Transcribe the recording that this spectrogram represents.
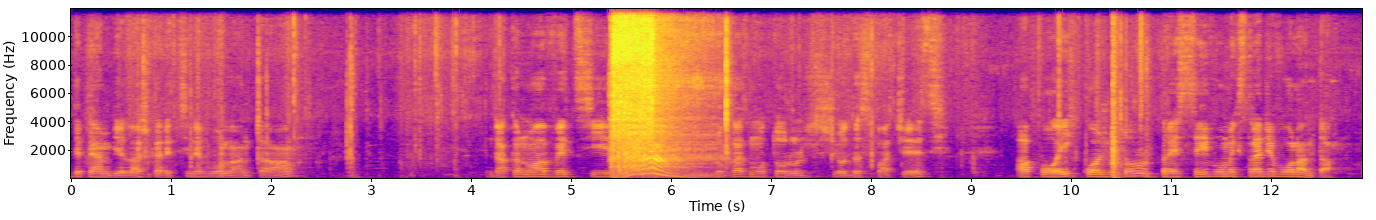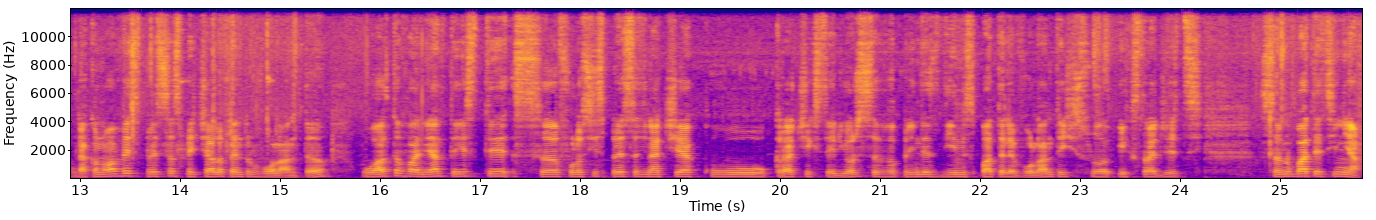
de pe ambielaj care ține volanta. Dacă nu aveți, blocați motorul și o desfaceți. Apoi, cu ajutorul presei vom extrage volanta. Dacă nu aveți presă specială pentru volantă, o altă variantă este să folosiți presă din aceea cu craci exterior, să vă prindeți din spatele volantei și să o extrageți, să nu bateți în ea.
